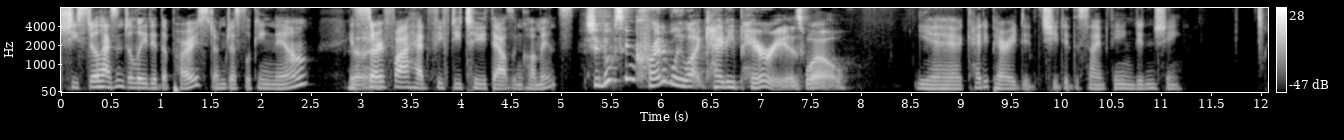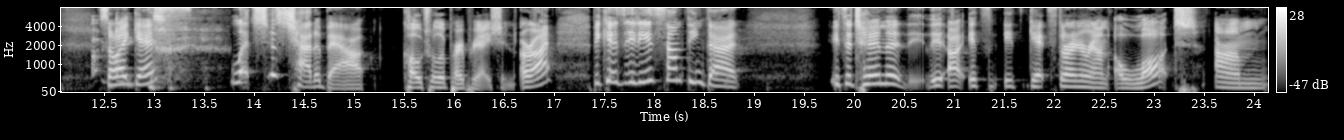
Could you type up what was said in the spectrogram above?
she still hasn't deleted the post. I'm just looking now. It's so far had 52,000 comments. She looks incredibly like Katy Perry as well. Yeah, Katy Perry did. She did the same thing, didn't she? So I guess let's just chat about cultural appropriation, all right? Because it is something that it's a term that it, uh, it's it gets thrown around a lot, um,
